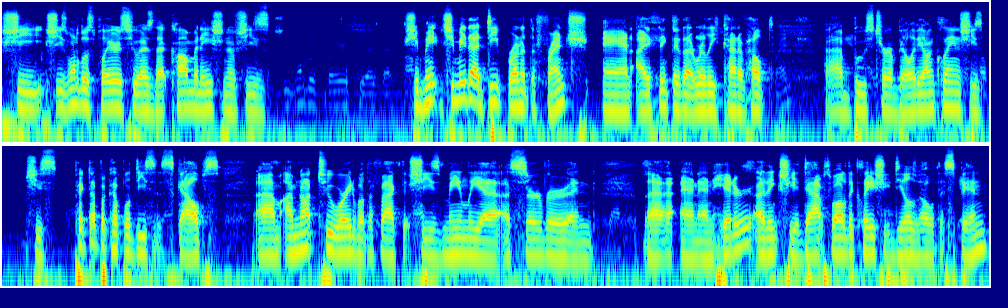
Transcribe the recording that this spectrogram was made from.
she she's one of those players who has that combination of she's she made she made that deep run at the French, and I think that that really kind of helped uh, boost her ability on clay. She's she's picked up a couple decent scalps. Um, I'm not too worried about the fact that she's mainly a, a server and uh, and and hitter. I think she adapts well to the clay. She deals well with the spin.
